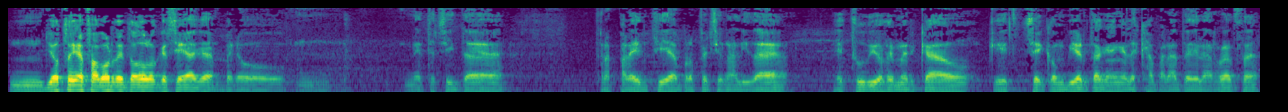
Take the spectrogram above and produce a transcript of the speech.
Mm, yo estoy a favor de todo lo que se haga, pero mm, necesita transparencia, profesionalidad, estudios de mercado que se conviertan en el escaparate de la raza,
